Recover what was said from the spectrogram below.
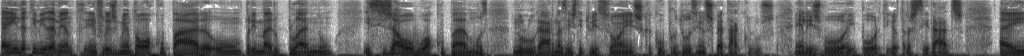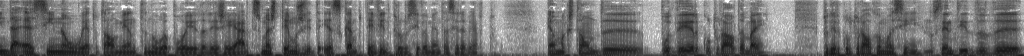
ainda timidamente, infelizmente, a ocupar um primeiro plano e se já o ocupamos no lugar nas instituições que coproduzem os espetáculos em Lisboa e Porto e outras cidades, ainda assim não o é totalmente no apoio da DG Artes, mas temos esse campo tem vindo progressivamente a ser aberto. É uma questão de poder cultural também, Poder cultural como assim? no sentido de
